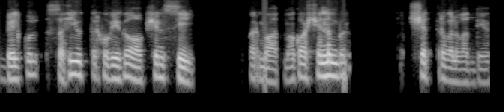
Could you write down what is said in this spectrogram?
ਬਿਲਕੁਲ ਸਹੀ ਉੱਤਰ ਹੋਵੇਗਾ ਆਪਸ਼ਨ ਸੀ ਪਰਮਾਤਮਾ ਕੁਐਸਚਨ ਨੰਬਰ 76 ਵੱਲ ਵਧਦੇ ਹਾਂ।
